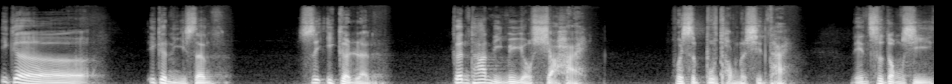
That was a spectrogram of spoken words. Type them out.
一个一个女生是一个人，跟她里面有小孩，会是不同的心态，连吃东西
